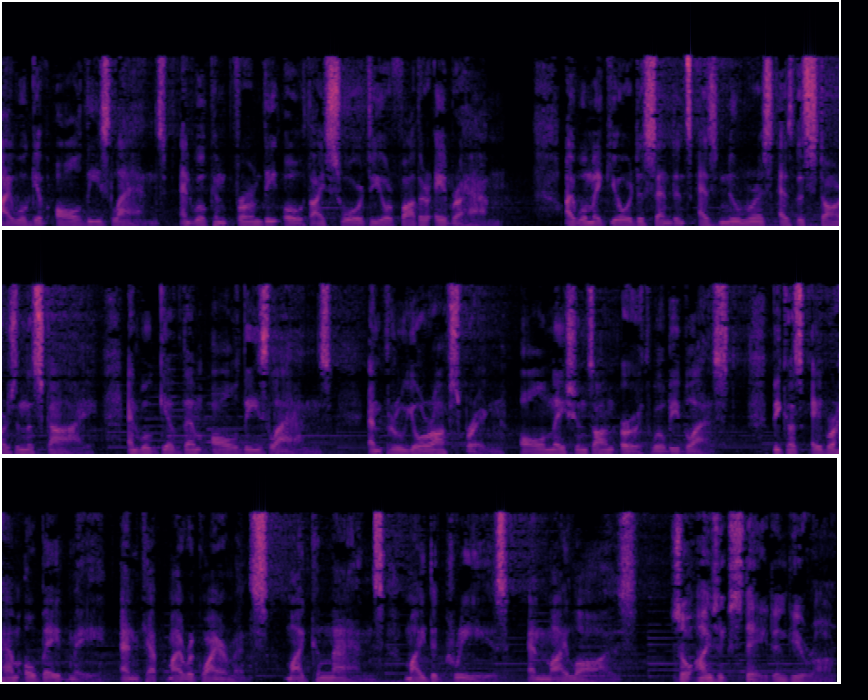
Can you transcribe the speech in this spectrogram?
I will give all these lands, and will confirm the oath I swore to your father Abraham. I will make your descendants as numerous as the stars in the sky, and will give them all these lands. And through your offspring all nations on earth will be blessed, because Abraham obeyed me and kept my requirements, my commands, my decrees, and my laws. So Isaac stayed in Gerar.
